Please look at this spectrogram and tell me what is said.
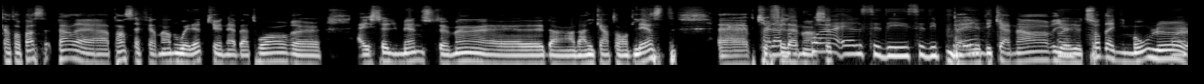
Quand on passe, parle à, pense à Fernande Ouellette, qui a un abatoir euh, à échelle humaine justement euh, dans, dans les cantons de l'Est, euh, qui a fait la manchette. Quoi, elle, c'est des, c'est des poulets. Ben, il y a des canards, il y, a, toutes sortes d'animaux là.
